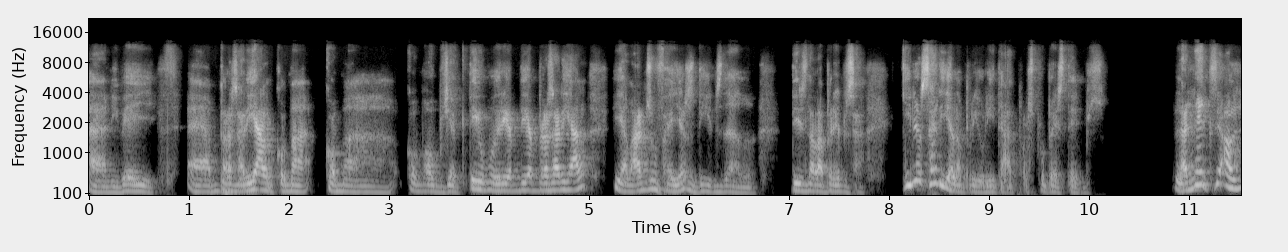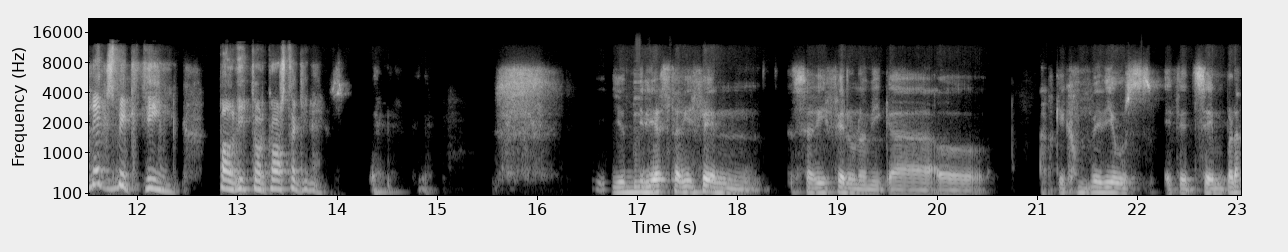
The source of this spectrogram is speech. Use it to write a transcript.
a nivell eh, empresarial com a, com, a, com a objectiu, podríem dir, empresarial, i abans ho feies dins, del, dins de la premsa. Quina seria la prioritat pels propers temps? La next, el next big thing pel Víctor Costa, quin és? Jo et diria seguir fent, seguir fent una mica el, el que, com bé dius, he fet sempre,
